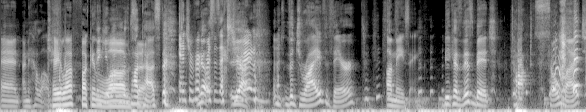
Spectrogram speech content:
and I mean, hello. Kayla fucking Thank you. loves Welcome to the it. podcast. Introvert No, versus extrovert. Yeah. the drive there, amazing. Because this bitch talked so much.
